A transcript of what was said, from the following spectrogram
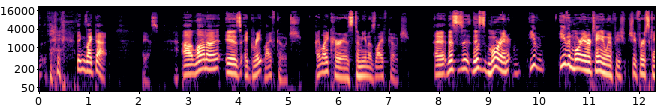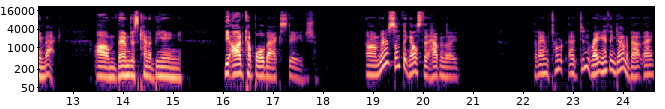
things like that. I guess. Uh, Lana is a great life coach. I like her as Tamina's life coach. Uh, this is this is more even even more entertaining when she first came back um, them just kind of being the odd couple backstage. Um, there was something else that happened that I that I am told I didn't write anything down about. I,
